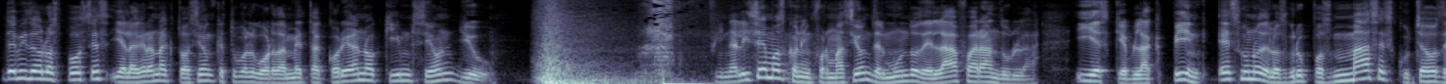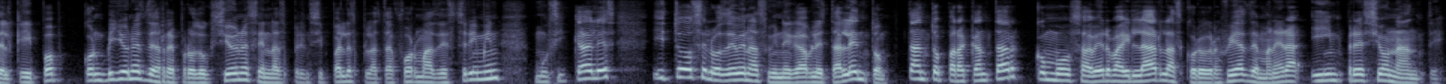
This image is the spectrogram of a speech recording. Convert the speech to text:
debido a los postes y a la gran actuación que tuvo el guardameta coreano Kim Seon-yu. Finalicemos con información del mundo de la farándula, y es que Blackpink es uno de los grupos más escuchados del K-Pop con billones de reproducciones en las principales plataformas de streaming musicales y todo se lo deben a su innegable talento, tanto para cantar como saber bailar las coreografías de manera impresionante.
